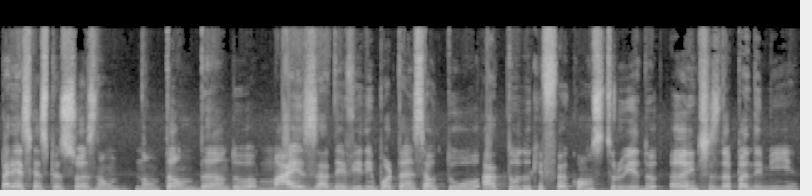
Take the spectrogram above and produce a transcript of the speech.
Parece que as pessoas não estão dando mais a devida importância ao tu, a tudo que foi construído antes da pandemia.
